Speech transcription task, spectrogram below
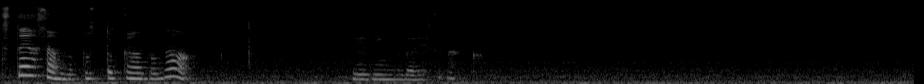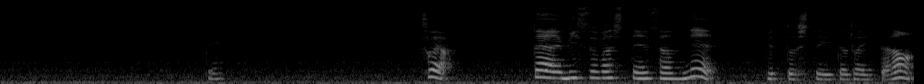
ツタヤさんのポストカードがウェディングドレスなんか。でそうや。ツタヤ恵比寿橋店さんでゲットしていただいたら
